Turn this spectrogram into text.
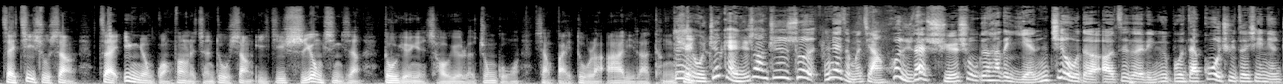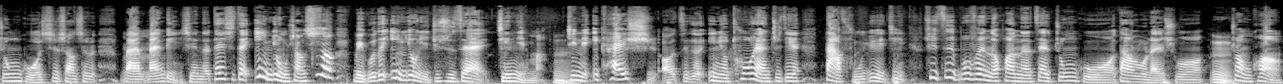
在技术上，在应用广泛的程度上，以及实用性上，都远远超越了中国，像百度啦、阿里啦、腾讯。对，我觉得感觉上就是说，应该怎么讲？或许在学术跟他的研究的呃这个领域部分，在过去这些年，中国事实上是蛮蛮领先的。但是在应用上，事实上美国的应用也就是在今年嘛，今年一开始啊，这个应用突然之间大幅跃进，所以这部分的话呢，在中国大陆来说，嗯，状况。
